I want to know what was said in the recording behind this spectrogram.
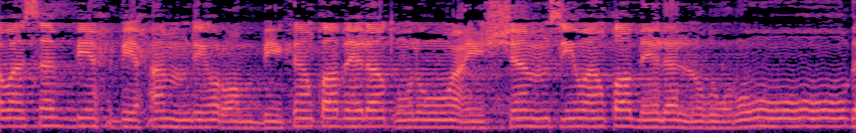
وسبح بحمد ربك قبل طلوع الشمس وقبل الغروب.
